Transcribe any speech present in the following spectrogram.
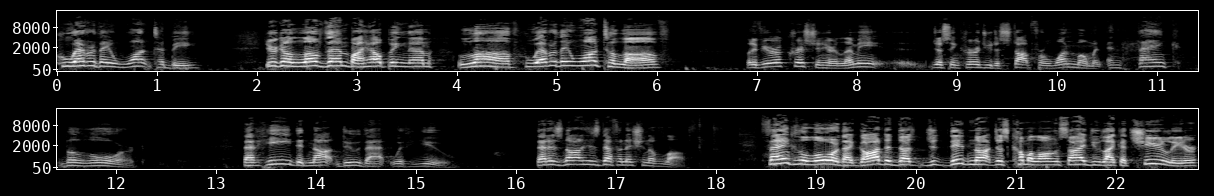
whoever they want to be. You're going to love them by helping them love whoever they want to love. But if you're a Christian here, let me uh, just encourage you to stop for one moment and thank the Lord that He did not do that with you. That is not His definition of love. Thank the Lord that God did, did not just come alongside you like a cheerleader,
